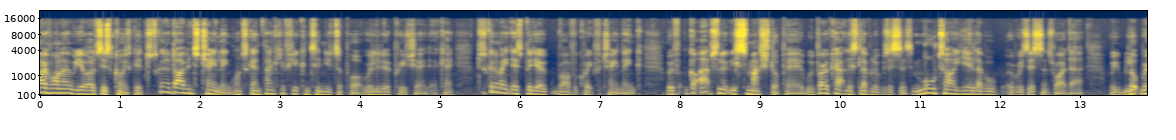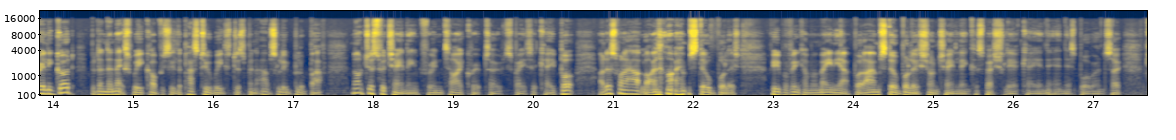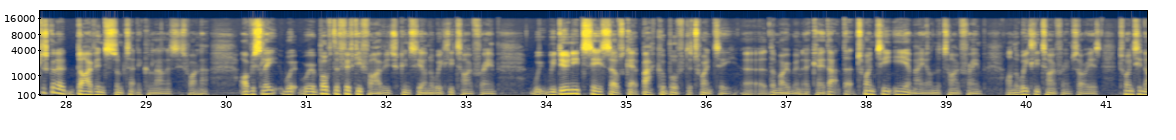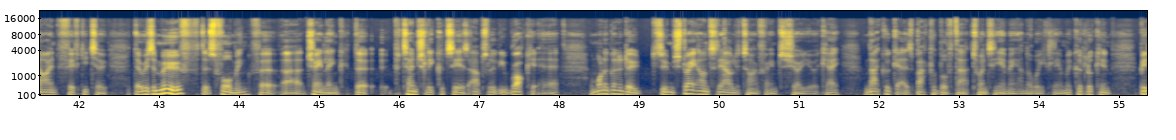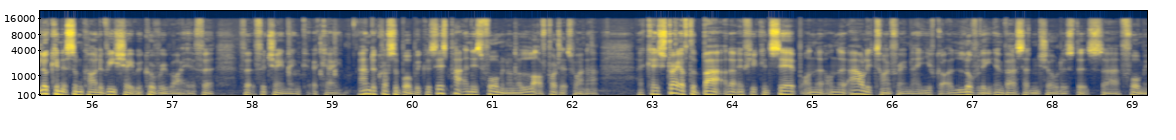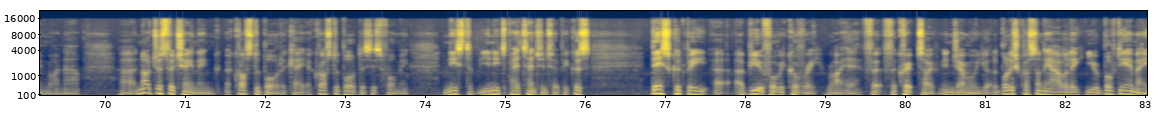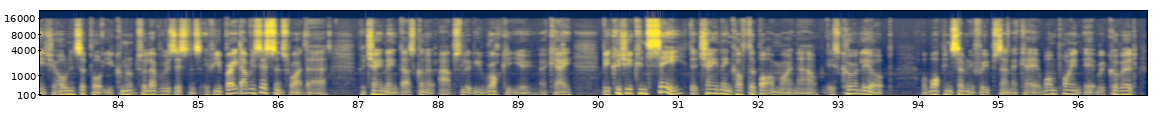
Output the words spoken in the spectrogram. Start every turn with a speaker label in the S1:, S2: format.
S1: Hi everyone, I hope you're. This is CoinsKid. Just going to dive into Chainlink. Once again, thank you for your continued support. Really do appreciate it, okay? Just going to make this video rather quick for Chainlink. We've got absolutely smashed up here. We broke out this level of resistance, multi-year level of resistance right there. We look really good, but then the next week, obviously, the past two weeks just been an absolute bloodbath. Not just for Chainlink, for entire crypto space, okay? But I just want to outline I am still bullish. People think I'm a maniac, but I am still bullish on Chainlink, especially, okay, in, in this bull run. So I'm just going to dive into some technical analysis right now. Obviously, we're above the 55, as you can see on the weekly time frame. We, we do need to see ourselves get back above the 20 uh, at the moment. Okay, that that 20 EMA on the time frame, on the weekly time frame, sorry, is 29.52. There is a move that's forming for uh, Chainlink that potentially could see us absolutely rocket here. And what I'm going to do, zoom straight onto the hourly time frame to show you. Okay, and that could get us back above that 20 EMA on the weekly, and we could look in, be looking at some kind of V-shaped recovery right here for for, for Chainlink. Okay, and across the board because this pattern is forming on a lot of projects right now. Okay, straight off the bat, I don't know if you can see it on the on the hourly time frame there. You've got a lovely inverse head and shoulders that's uh, forming right now. Uh, not just for Chainlink, across the board. Okay, across the board, this is forming. It needs to you need to pay attention to it because this could be a, beautiful recovery right here for, for crypto in general. You've got the bullish cross on the hourly, you're above DMAs, you're holding support, you're coming up to a level of resistance. If you break that resistance right there for Chainlink, that's going to absolutely rocket you, okay? Because you can see that Chainlink off the bottom right now is currently up a whopping 73%, okay? At one point it recovered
